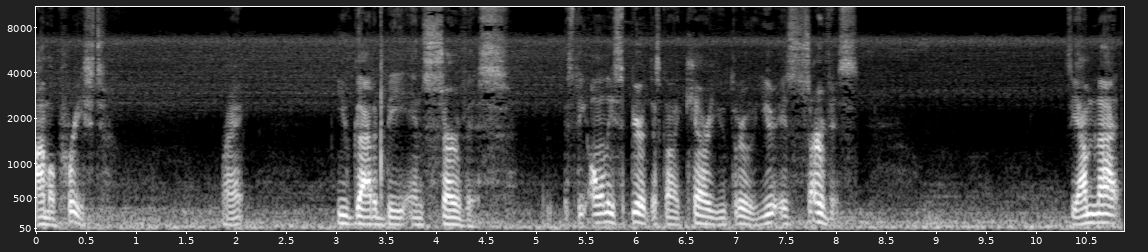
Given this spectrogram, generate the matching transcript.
I'm a priest right? You've got to be in service. It's the only spirit that's going to carry you through. You is service. See, I'm not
